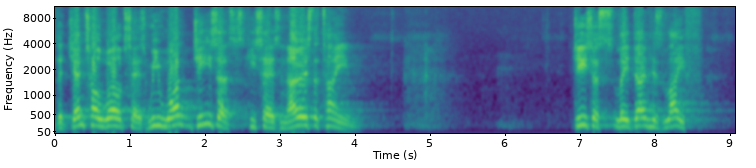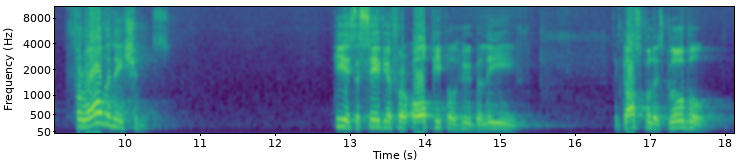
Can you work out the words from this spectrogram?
the Gentile world says, We want Jesus, he says, Now is the time. Jesus laid down his life for all the nations. He is the Savior for all people who believe. The gospel is global.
